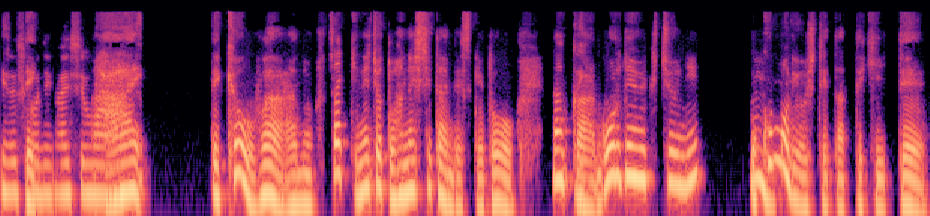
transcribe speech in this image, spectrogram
よろしくお願いします。はい。で、今日は、あの、さっきね、ちょっとお話ししてたんですけど、なんか、ゴールデンウィーク中に、おこもりをしてたって聞いて、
